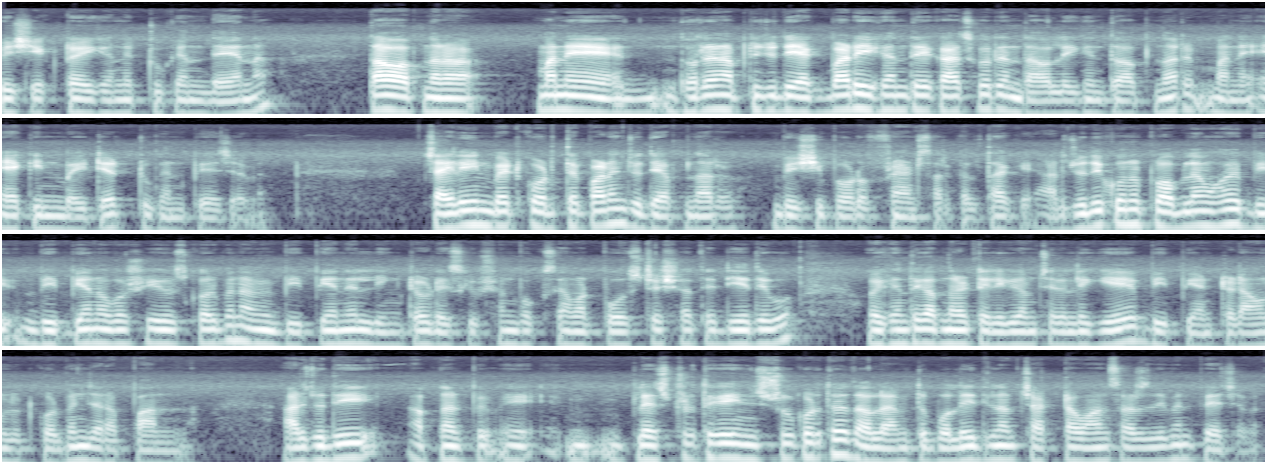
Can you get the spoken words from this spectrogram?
বেশি একটা এখানে টোকেন দেয় না। তাও আপনারা মানে ধরেন আপনি যদি একবারে এখান থেকে কাজ করেন তাহলে কিন্তু আপনার মানে এক ইনভাইটের টোকেন পেয়ে যাবেন। চাইলে ইনভাইট করতে পারেন যদি আপনার বেশি বড় ফ্রেন্ড সার্কেল থাকে। আর যদি কোনো প্রবলেম হয় বিপিএন অবশ্যই ইউজ করবেন। আমি বিপিএনের লিঙ্কটাও ডিসক্রিপশন বক্সে আমার পোস্টের সাথে দিয়ে দেবো। ওইখান থেকে আপনারা টেলিগ্রাম চ্যানেলে গিয়ে বিপিএনটা ডাউনলোড করবেন যারা পান না। আর যদি আপনার প্লে স্টোর থেকে ইনস্টল করতে হয়, তাহলে আমি তো বলেই দিলাম, চারটা ওয়ান সার্চ দেবেন, পেয়ে যাবেন।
